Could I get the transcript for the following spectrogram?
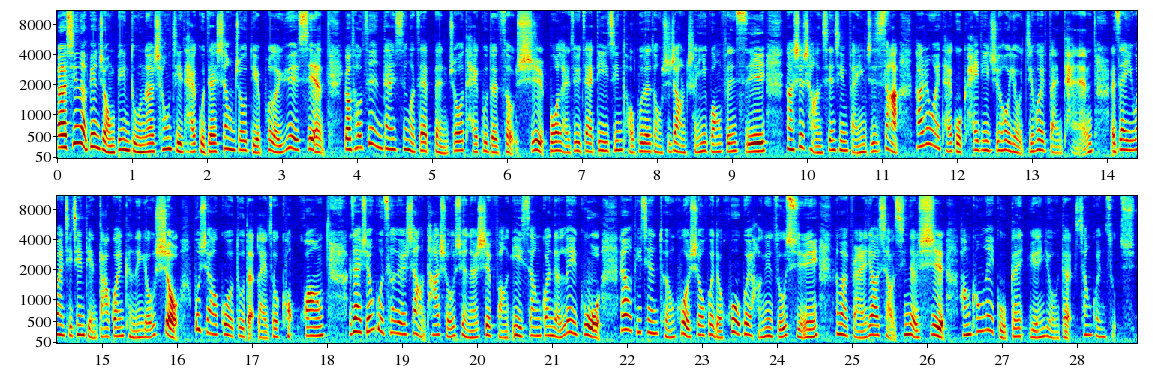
而新的变种病毒呢，冲击台股在上周跌破了月线，有投资人担心我在本周台股的走势。不过，来自于在第一金投顾的董事长陈义光分析，那市场先行反应之下，他认为台股开低之后有机会反弹，而在一万七千点大关可能有守，不需要过度的来做恐慌。而在选股策略上，他首选的是防疫相关的类股，还有提前囤货受惠的货柜航运族群。那么，反而要小心的是航空类股跟原油的相关族群。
